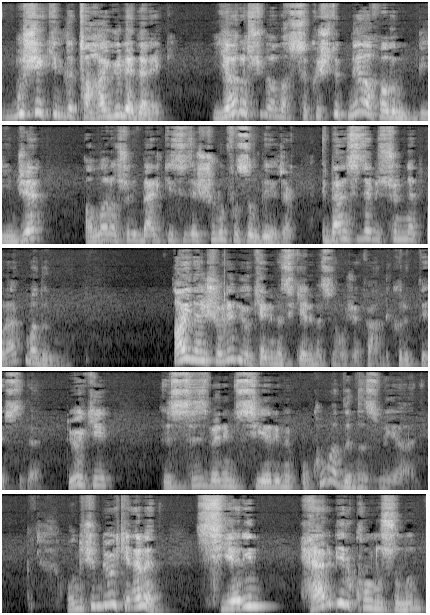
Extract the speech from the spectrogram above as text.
bu şekilde tahayyül ederek ya Resulallah sıkıştık ne yapalım deyince Allah Resulü belki size şunu fısıldayacak. E ben size bir sünnet bırakmadım mı? Aynen şöyle diyor kelimesi kelimesine Hoca Efendi kırık testide. Diyor ki e, siz benim siyerimi okumadınız mı yani? Onun için diyor ki evet siyerin her bir konusunun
